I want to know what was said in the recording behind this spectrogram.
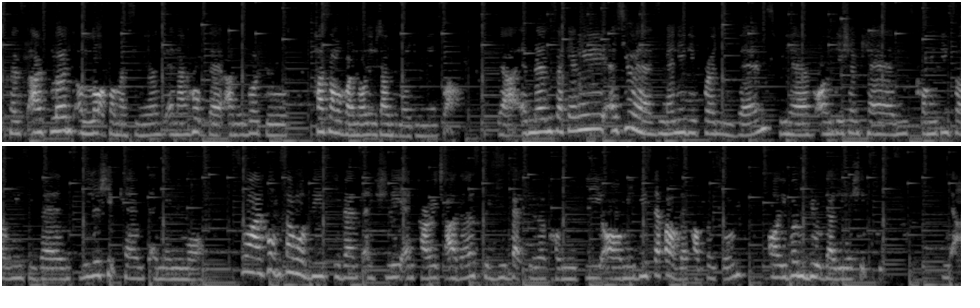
because I've learned a lot from my seniors and I hope that I'm able to pass some of my knowledge down to my juniors as well. Yeah, and then secondly, SU has many different events. We have orientation camps, community service events, leadership camps, and many more. So I hope some of these events actually encourage others to give back to the community or maybe step out of their comfort zone or even build their leadership skills. Yeah.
